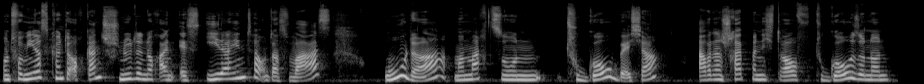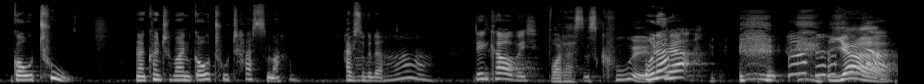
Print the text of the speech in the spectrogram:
Und von mir aus könnte auch ganz schnöde noch ein SE dahinter und das war's. Oder man macht so einen To-Go-Becher, aber dann schreibt man nicht drauf To Go, sondern Go To. Und dann könnte man Go To Tass machen. Habe ich so gedacht. Den kaufe ich. Boah, das ist cool. Oder? Ja. Ja,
